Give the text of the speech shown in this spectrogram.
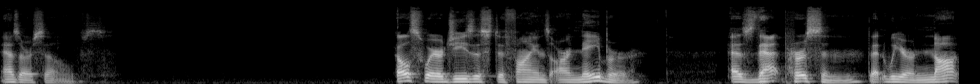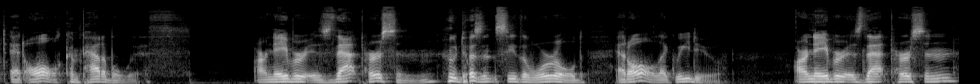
as ourselves? Elsewhere, Jesus defines our neighbor as that person that we are not at all compatible with our neighbor is that person who doesn't see the world at all like we do. Our neighbor is that person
